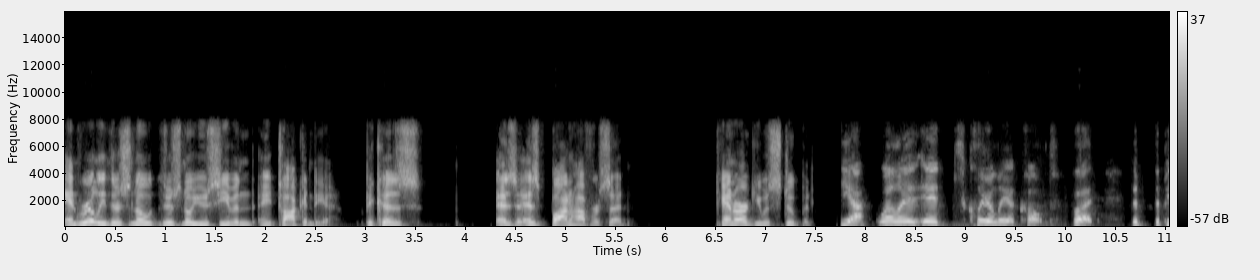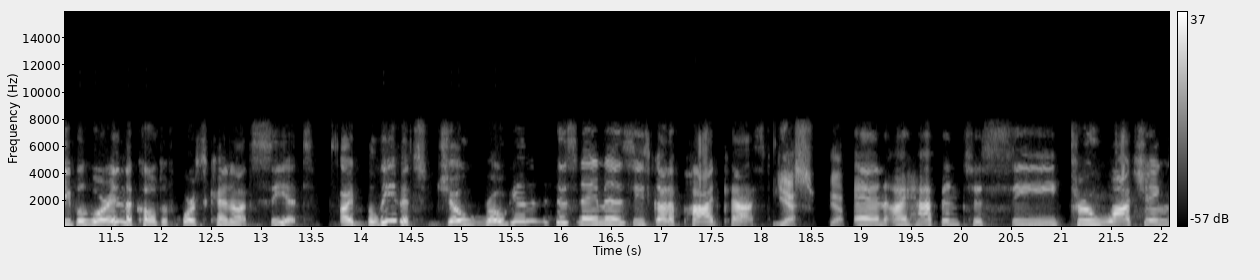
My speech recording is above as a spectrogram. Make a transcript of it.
And really, there's no there's no use even eh, talking to you because, as as Bonhoeffer said, can't argue with stupid. Yeah, well, it, it's clearly a cult, but the the people who are in the cult, of course, cannot see it. I believe it's Joe Rogan, his name is. He's got a podcast. Yes. Yep. And I happened to see through watching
